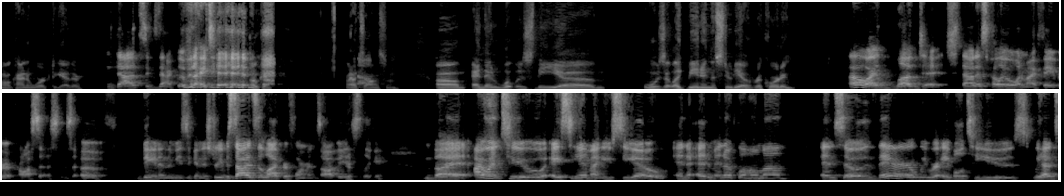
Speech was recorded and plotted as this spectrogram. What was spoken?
all kind of work together? That's exactly what I did. Okay. That's awesome. Um, and then what was the um what was it like being in the studio recording? Oh, I loved it. That is probably one of my favorite processes of being in the music industry, besides the live performance, obviously. But I went to ACM at UCO in Edmond, Oklahoma. And so there we were able to use, we had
